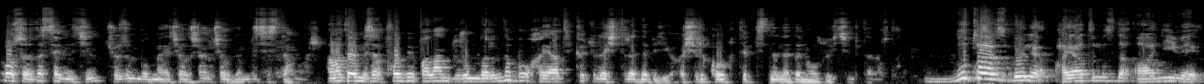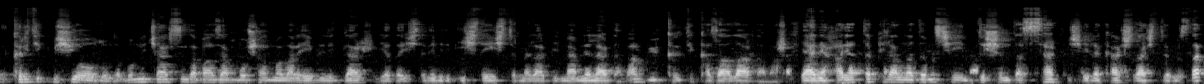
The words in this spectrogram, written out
O sırada senin için çözüm bulmaya çalışan çılgın bir sistem var. Ama tabii mesela fobi falan durumlarında bu hayatı kötüleştirebiliyor. Aşırı korku tepkisine neden olduğu için bir taraftan. Bu tarz böyle hayatımızda ani ve kritik bir şey olduğunda bunun içerisinde bazen boşanmalar, evlilikler ya da işte ne bileyim iş değiştirmeler bilmem neler de var. Büyük kritik kazalar da var. Yani hayatta planladığımız şeyin dışında sert bir şeyle karşılaştığımızda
